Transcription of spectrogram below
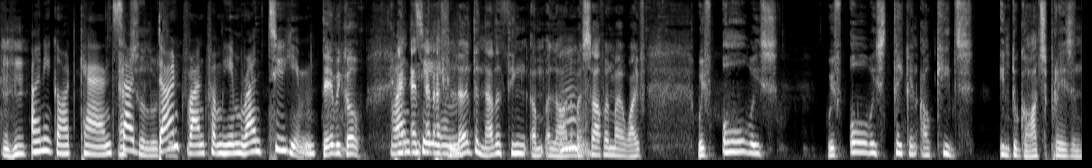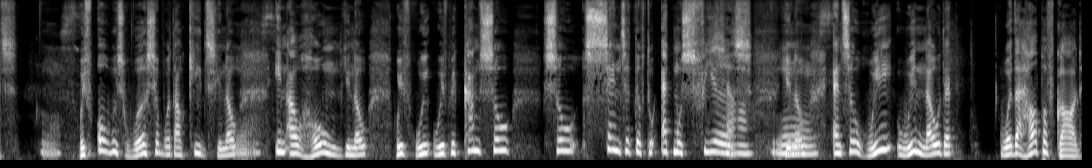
Mm-hmm. Only God can. So Absolutely. don't run from Him, run to Him. There we go. Run and, and, and I've learned another thing, um, Alana, mm. myself and my wife. We've always, we've always taken our kids into God's presence. Yes. We've always worshipped with our kids, you know, yes. in our home, you know. We've we, we've become so so sensitive to atmospheres, sure. yes. you know. And so we we know that with the help of God,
